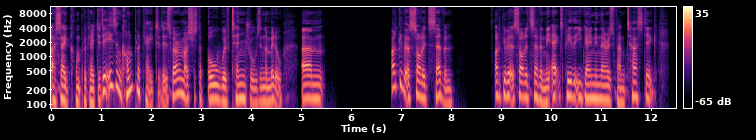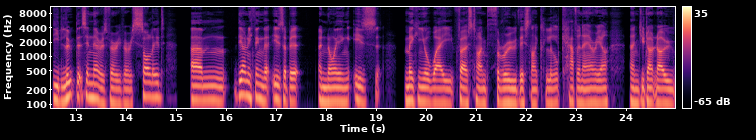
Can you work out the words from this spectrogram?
I say complicated. It isn't complicated. It's very much just a ball with tendrils in the middle. Um, I'd give it a solid seven. I'd give it a solid seven. The XP that you gain in there is fantastic. The loot that's in there is very, very solid. Um, the only thing that is a bit annoying is making your way first time through this like little cavern area, and you don't know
